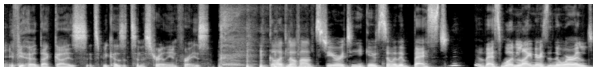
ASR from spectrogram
If you heard that, guys, it's because it's an Australian phrase. God love Alf Stewart. He gives some of the best best one liners in the world.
